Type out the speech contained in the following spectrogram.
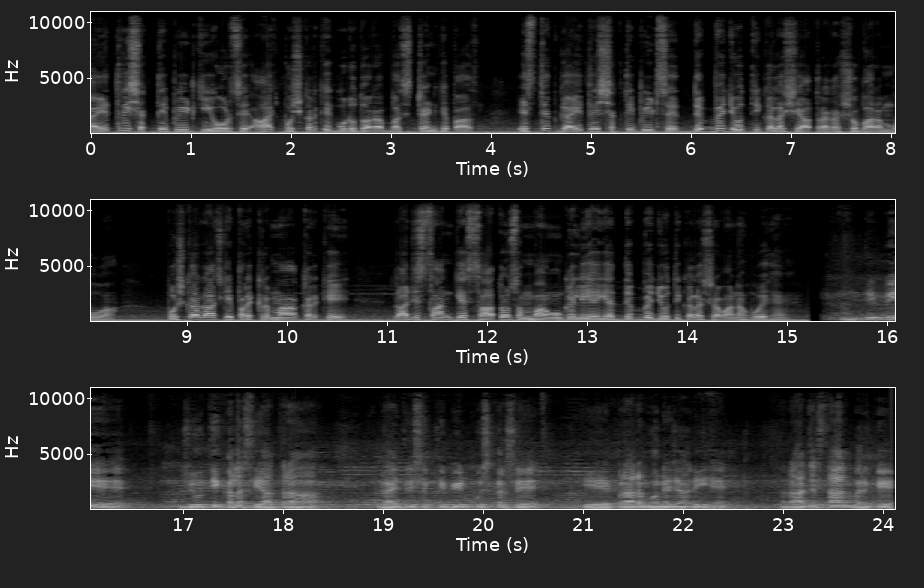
गायत्री शक्तिपीठ की ओर से आज पुष्कर के गुरुद्वारा बस स्टैंड के पास स्थित गायत्री शक्तिपीठ से दिव्य ज्योति कलश यात्रा का शुभारंभ हुआ। पुष्कर राज की परिक्रमा करके राजस्थान के सातों संभागों के लिए यह दिव्य ज्योति कलश रवाना हुए हैं। दिव्य ज्योति कलश यात्रा गायत्री शक्तिपीठ पुष्कर से ये प्रारंभ होने जा रही है। राजस्थान भर के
